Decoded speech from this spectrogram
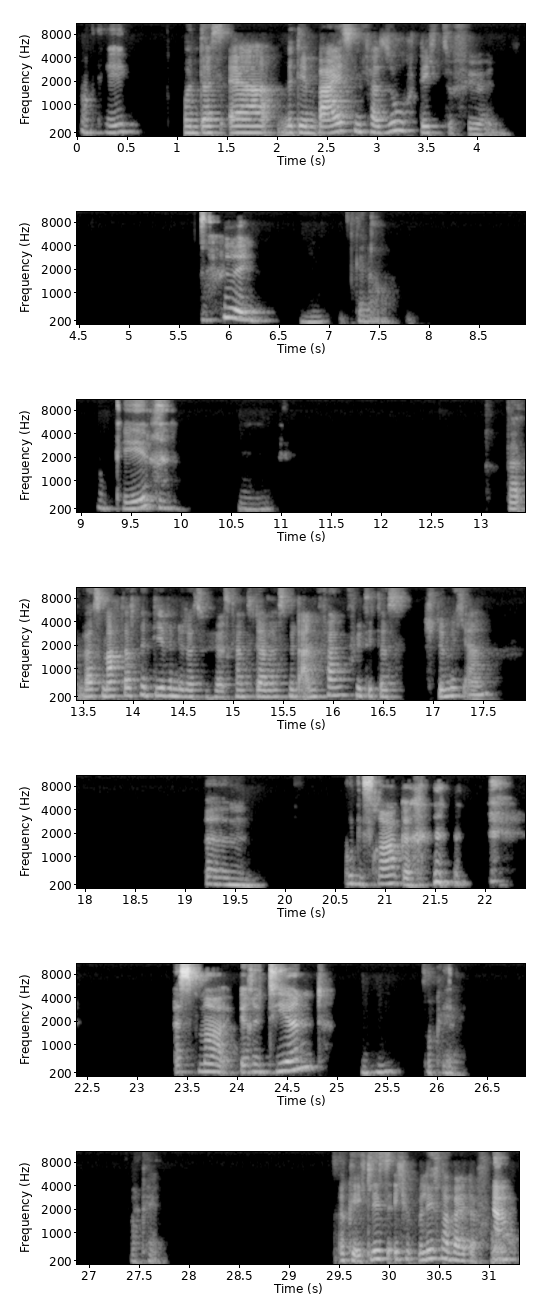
Okay. Und dass er mit dem Beißen versucht, dich zu fühlen. Zu fühlen. Mhm. Genau. Okay. Mhm. Wa- Was macht das mit dir, wenn du das hörst? Kannst du da was mit anfangen? Fühlt sich das stimmig an? Ähm, gute Frage. Erstmal irritierend. Mhm. Okay. Okay. Okay, ich lese, ich lese mal weiter vor. Ja.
